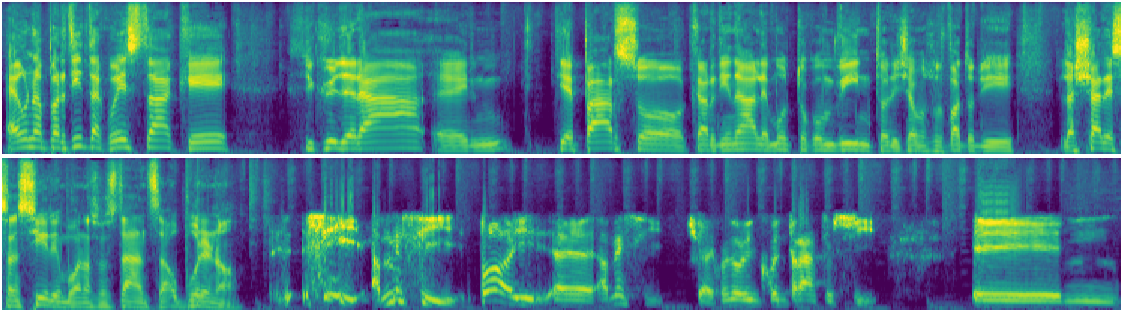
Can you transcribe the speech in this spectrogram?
è una partita questa che si chiuderà. Eh, ti è parso Cardinale molto convinto diciamo, sul fatto di lasciare San Siro in buona sostanza oppure no? Sì, a me sì, poi eh, a me sì, cioè quando l'ho incontrato sì. E, ehm,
